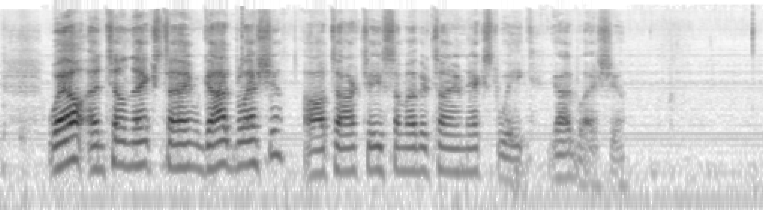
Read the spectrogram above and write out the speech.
Well, until next time, God bless you. I'll talk to you some other time next week. God bless you.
